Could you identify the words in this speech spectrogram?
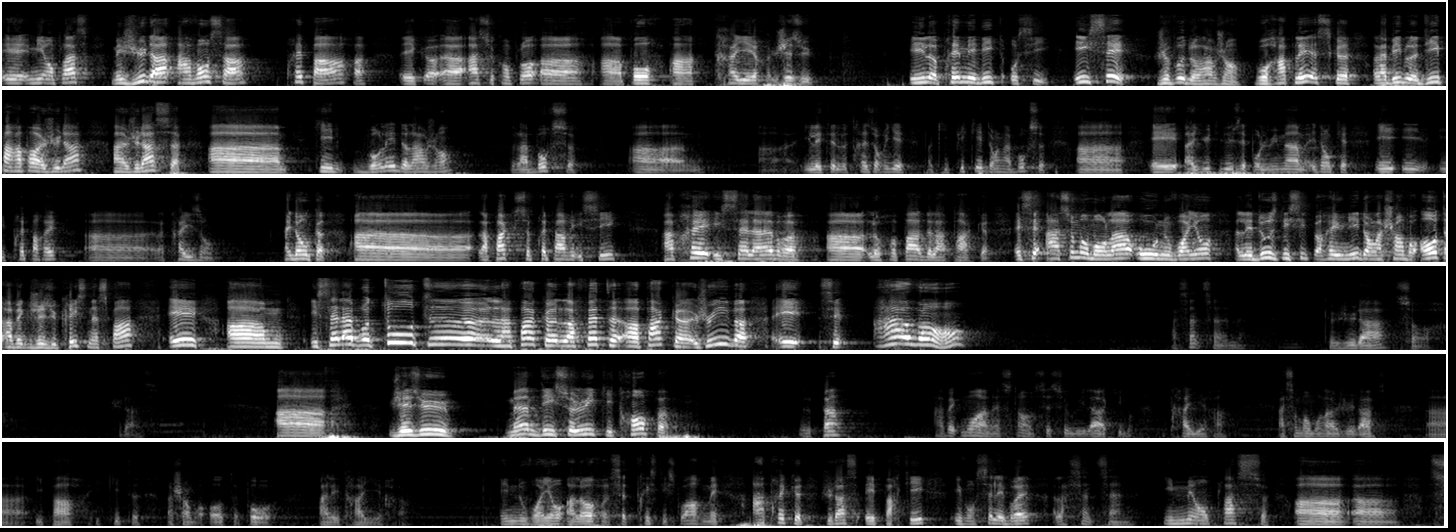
est mise en place, mais Judas, avant ça, prépare à ce complot pour trahir Jésus. Il prémédite aussi. il sait je veux de l'argent. Vous vous rappelez ce que la Bible dit par rapport à Judas, Judas euh, qui volait de l'argent de la bourse. Euh, euh, il était le trésorier, donc il piquait dans la bourse et utilisait pour lui-même. Et donc, il, il préparait la trahison. Et donc, la Pâque se prépare ici. Après, il célèbre le repas de la Pâque. Et c'est à ce moment-là où nous voyons les douze disciples réunis dans la chambre haute avec Jésus-Christ, n'est-ce pas? Et ils célèbrent toute euh, la Pâque, la fête euh, Pâque juive. Et c'est avant Sainte Seine que Judas sort. Judas. Ah, Jésus même dit celui qui trompe le pain avec moi à l'instant, c'est celui-là qui me trahira. À ce moment-là, Judas, euh, il part, il quitte la chambre haute pour aller trahir. Et nous voyons alors cette triste histoire, mais après que Judas est parti, ils vont célébrer la Sainte Seine. Il met en place euh,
